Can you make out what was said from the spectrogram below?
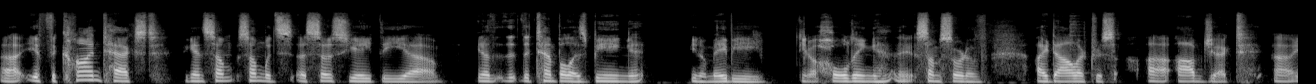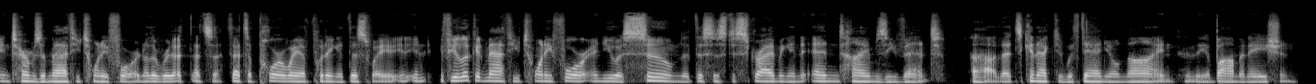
Uh, if the context, again, some some would associate the uh, you know the, the, temple as being, you know, maybe you know holding uh, some sort of idolatrous uh, object uh, in terms of Matthew 24. In other words, that, that's a that's a poor way of putting it this way. In, in, if you look at Matthew 24 and you assume that this is describing an end times event. Uh, that's connected with Daniel 9 and the abomination.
